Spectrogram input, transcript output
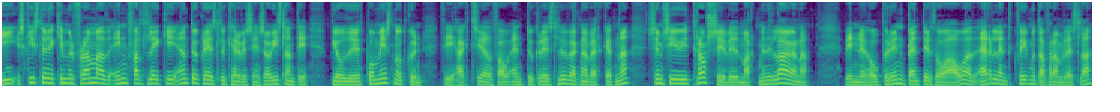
Í skýrslunni kemur fram að einfallleiki endurgreiðslukerfisins á Íslandi bjóði upp á misnótkun því hægt sé að fá endurgreiðslu vegna verkefna sem séu í trási við markmiði lagana. Vinnuhópurinn bendir þó á að erlend kvikmyndaframlegsla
